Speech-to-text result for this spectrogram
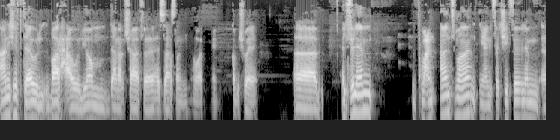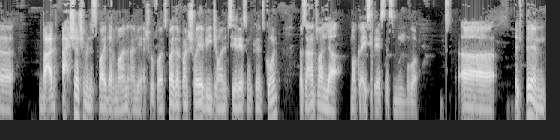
أنا شفته البارحة واليوم أنمار شافه هسه أصلا هو يعني قبل شوية. آه الفيلم طبعا Ant-Man يعني فشي فيلم آه بعد أحشش من سبايدر مان أنا أشوفه. سبايدر مان شوية بجوانب serious ممكن تكون بس Ant-Man لا ماكو أي seriousness بالموضوع. آه الفيلم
